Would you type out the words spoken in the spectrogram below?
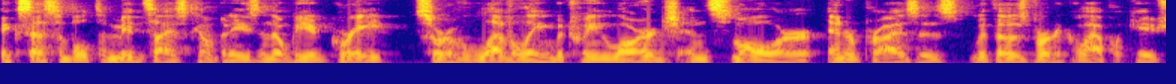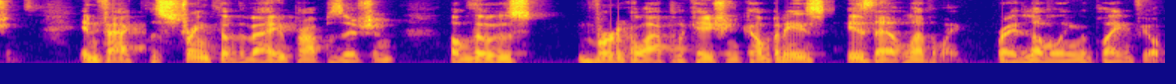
accessible to mid-sized companies and there'll be a great sort of leveling between large and smaller enterprises with those vertical applications. In fact, the strength of the value proposition of those vertical application companies is that leveling, right? Leveling the playing field.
